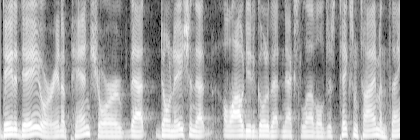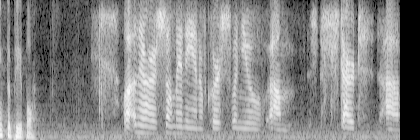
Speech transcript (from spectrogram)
day to day or in a pinch, or that donation that allowed you to go to that next level. Just take some time and thank the people. Well, there are so many, and of course, when you um, start um,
